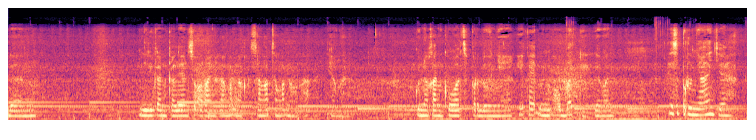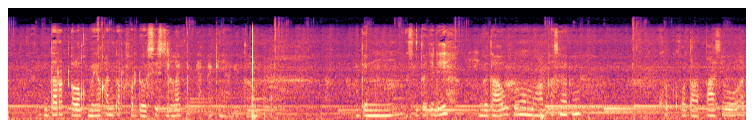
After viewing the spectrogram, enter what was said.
dan menjadikan kalian seorang yang sangat sangat sangat norak. Jangan gunakan kuat seperlunya. Ya kayak minum obat deh jangan. Ya seperlunya aja. Ntar kalau kebanyakan ntar overdosis jelek efeknya gitu. Mungkin segitu aja deh. Nggak tahu gue ngomong apa sekarang. Kuat kuat apa sih buat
